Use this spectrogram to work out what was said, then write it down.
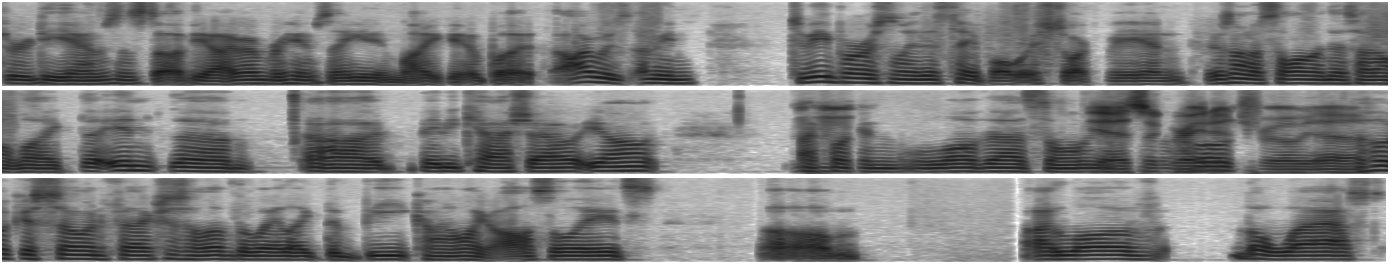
through DMs and stuff. Yeah, I remember him saying he didn't like it, but I was. I mean, to me personally, this tape always struck me, and there's not a song on this I don't like. The in the uh, baby cash out, you know, I Mhm. fucking love that song. Yeah, it's a The great hook- intro. Yeah, the hook is so infectious. I love the way like the beat kind of like oscillates. Um, I love the last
